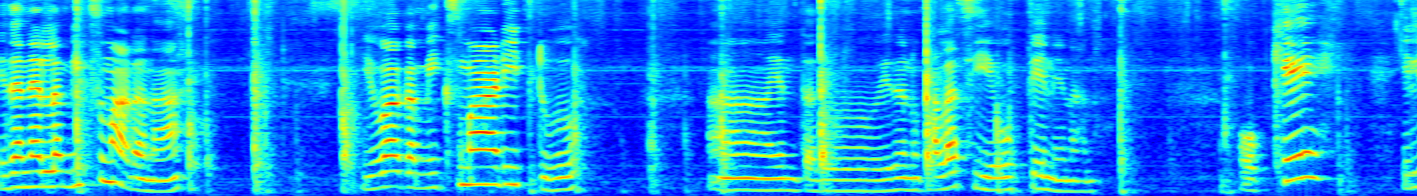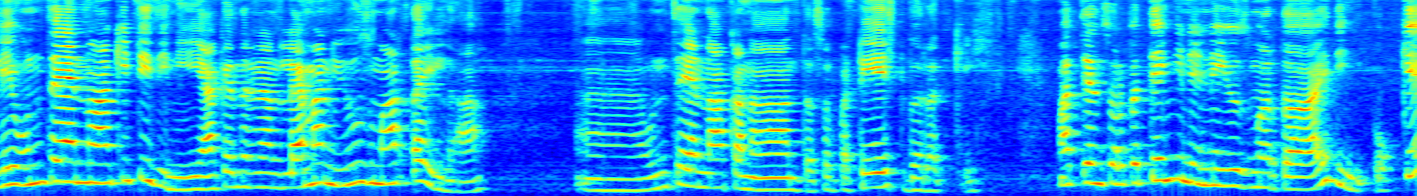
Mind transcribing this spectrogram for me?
ಇದನ್ನೆಲ್ಲ ಮಿಕ್ಸ್ ಮಾಡೋಣ. ಇವಾಗ ಮಿಕ್ಸ್ ಮಾಡಿಟ್ಟು ಎಂಥದು ಇದನ್ನು ಕಲಸಿ ಹೋಗ್ತೇನೆ ನಾನು. ಓಕೆ ಇಲ್ಲಿ ಉಂತೆಯನ್ನು ಹಾಕಿಟ್ಟಿದ್ದೀನಿ ಯಾಕೆಂದರೆ ನಾನು ಲೆಮನ್ ಯೂಸ್ ಮಾಡ್ತಾ ಇಲ್ಲ. ಆ, ಉಂತೆಯನ್ನು ಹಾಕೋಣ ಅಂತ ಸ್ವಲ್ಪ ಟೇಸ್ಟ್ ಬರೋಕ್ಕೆ. ಮತ್ತೇನು ಸ್ವಲ್ಪ ತೆಂಗಿನೆಣ್ಣೆ ಯೂಸ್ ಮಾಡ್ತಾ ಇದ್ದೀನಿ ಓಕೆ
